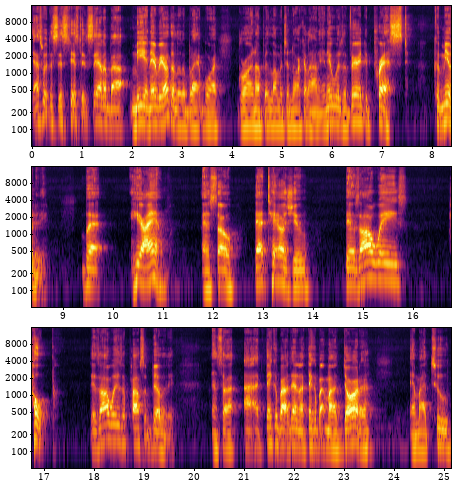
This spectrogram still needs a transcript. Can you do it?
That's what the statistics said about me and every other little black boy growing up in Lumberton, North Carolina. And it was a very depressed community. But here I am. And so that tells you there's always hope. There's always a possibility. And so I, I, think about that and I think about my daughter and my two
